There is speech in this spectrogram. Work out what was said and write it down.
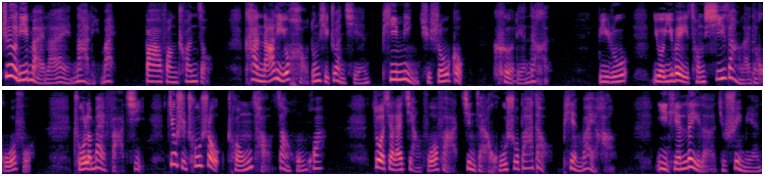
这里买来那里卖，八方穿走，看哪里有好东西赚钱，拼命去收购，可怜的很。比如有一位从西藏来的活佛，除了卖法器，就是出售虫草、藏红花，坐下来讲佛法，尽在胡说八道，骗外行。一天累了就睡眠，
